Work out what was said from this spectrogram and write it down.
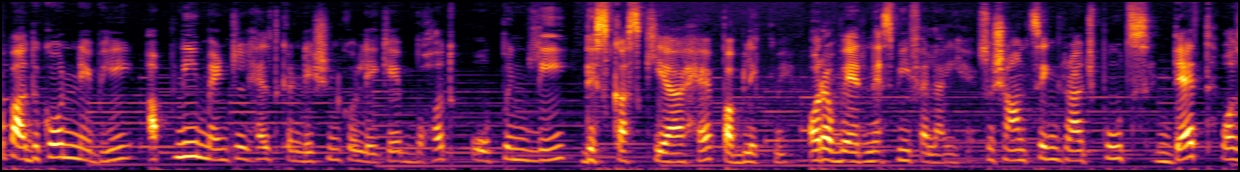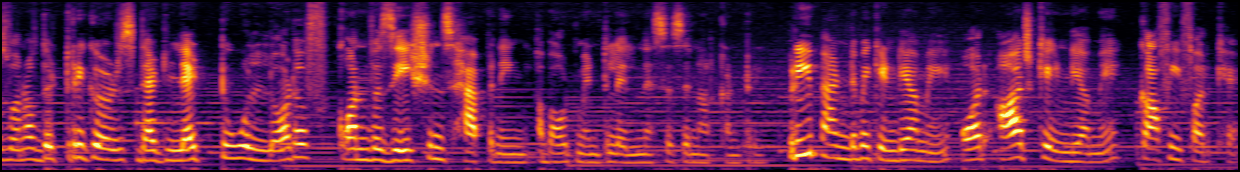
दीपिका पादुकोण ने भी अपनी मेंटल हेल्थ कंडीशन को लेके बहुत ओपनली डिस्कस किया है पब्लिक में और अवेयरनेस भी फैलाई है। Sushant Singh Rajput death was one of the triggers that led to a lot of conversation happening about mental illnesses in our country pre pandemic India में और आज के इंडिया में काफ़ी फ़र्क है।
